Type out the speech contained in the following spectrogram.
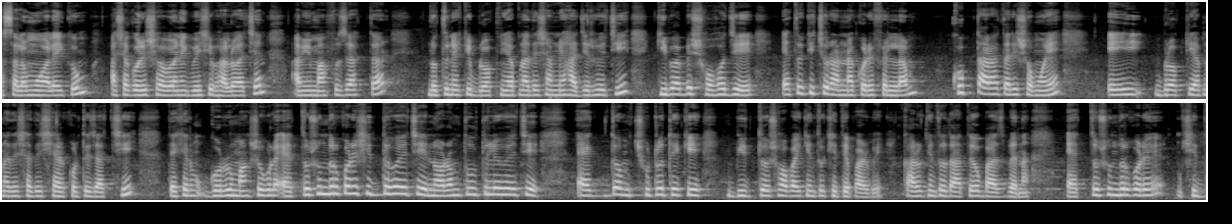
আসসালামু আলাইকুম। আশা করি সবাই অনেক বেশি ভালো আছেন। আমি মাহফুজা আক্তার। নতুন একটি ব্লগ নিয়ে আপনাদের সামনে হাজির হয়েছি। কীভাবে সহজে এত কিছু রান্না করে ফেললাম, খুব তাড়াতাড়ি সময়ে এই ব্লগটি আপনাদের সাথে শেয়ার করতে যাচ্ছি। দেখেন, গরুর মাংসগুলো এত সুন্দর করে সিদ্ধ হয়েছে, নরম তুলতুলে হয়েছে, একদম ছোটো থেকে বৃদ্ধ সবাই কিন্তু খেতে পারবে। কারও কিন্তু দাঁতেও বাঁচবে না। এত সুন্দর করে সিদ্ধ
